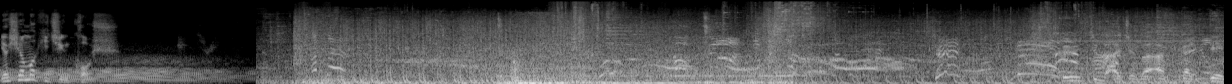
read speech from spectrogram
Yaşamak için koş. Öldü mü acaba hakikaten?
